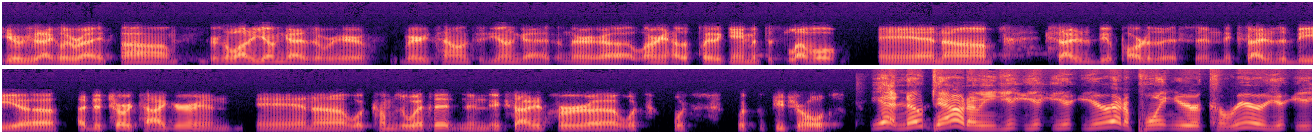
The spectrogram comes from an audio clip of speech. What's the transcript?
You're exactly right. Um, there's a lot of young guys over here, very talented young guys, and they're uh, learning how to play the game at this level. And um, excited to be a part of this, and excited to be uh, a Detroit Tiger, and and uh, what comes with it, and excited for uh, what's what's what the future holds. Yeah, no doubt. I mean, you you you're at a point in your career. You you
